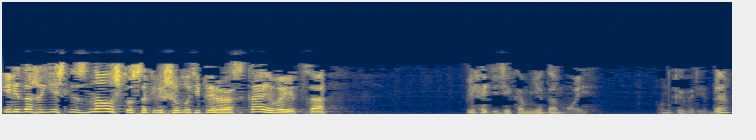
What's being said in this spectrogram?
или даже если знал, что согрешил, но теперь раскаивается, приходите ко мне домой. Он говорит, да?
